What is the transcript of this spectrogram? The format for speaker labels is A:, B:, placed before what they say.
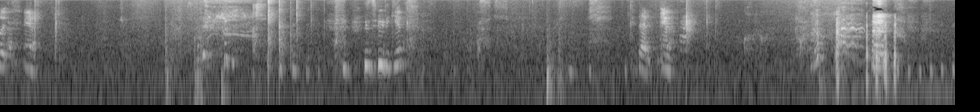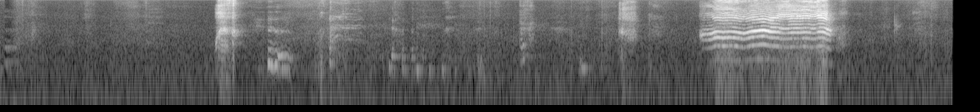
A: Look, Anna. Do it again. Daddy, Anna.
